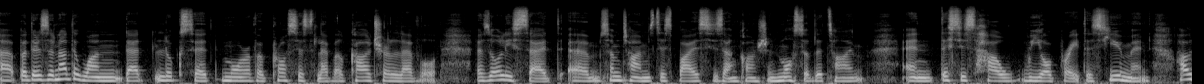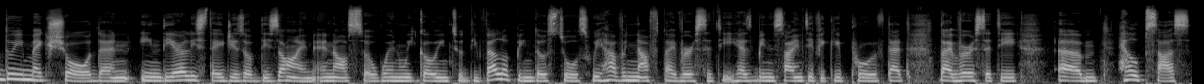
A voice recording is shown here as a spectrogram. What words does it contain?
Uh, but there's another one that looks at more of a process level, cultural level. As Ollie said, um, sometimes this bias is unconscious, most of the time, and this is how we operate as human. How do we make sure then, in the early stages of design, and also when we go into developing those tools, we have enough diversity? It has been scientifically proved that diversity um, helps us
